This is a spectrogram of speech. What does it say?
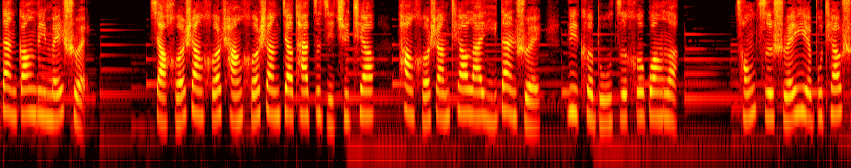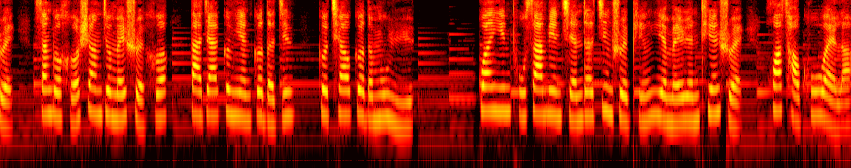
但缸里没水。小和尚和长和尚叫他自己去挑，胖和尚挑来一担水，立刻独自喝光了。从此谁也不挑水，三个和尚就没水喝，大家各念各的经，各敲各的木鱼。观音菩萨面前的净水瓶也没人添水，花草枯萎了。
